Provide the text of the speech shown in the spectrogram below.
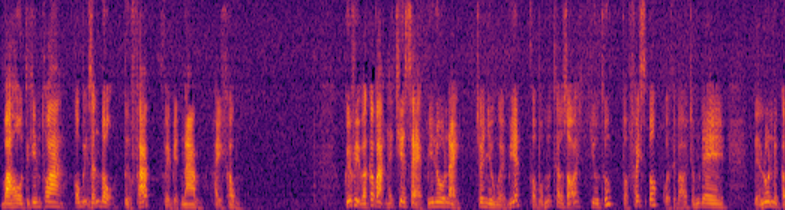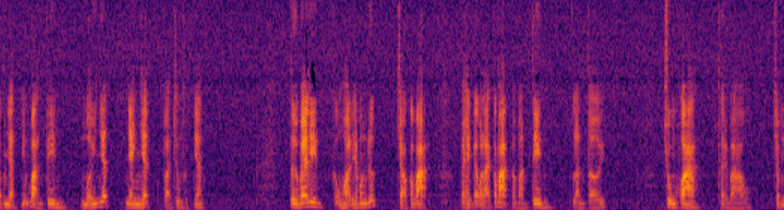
Bà Hồ Thị Kim Thoa có bị dẫn độ từ Pháp về Việt Nam hay không? Quý vị và các bạn hãy chia sẻ video này cho nhiều người biết và bấm nút theo dõi YouTube và Facebook của Thời báo chấm để để luôn được cập nhật những bản tin mới nhất, nhanh nhất và trung thực nhất. Từ Berlin, Cộng hòa Liên bang Đức, chào các bạn và hẹn gặp lại các bạn vào bản tin lần tới. Trung Khoa Thời báo chấm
